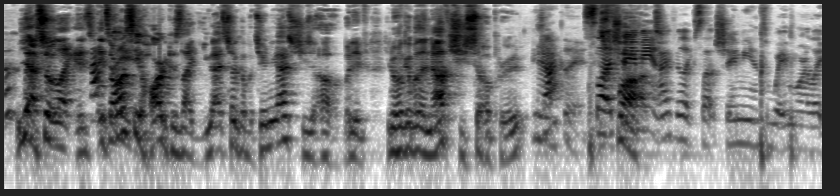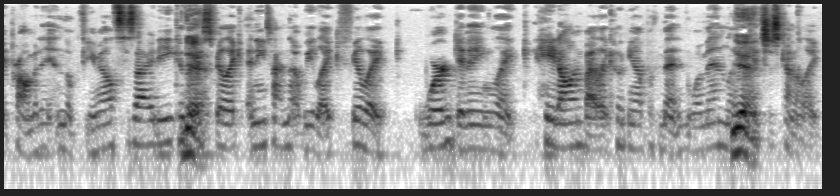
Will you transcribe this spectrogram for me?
what- Yeah, so like it's, it's honestly hard because like you guys hook up with two new guys, she's a hoe. But if you don't hook up with enough, she's so prude. exactly. Slut It's shaming. I feel like slut shaming is way more like prominent in the female society because Yeah. I just feel like anytime that we like feel like we're getting like hate on by like hooking up with men and women, like Yeah. it's just kind of like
